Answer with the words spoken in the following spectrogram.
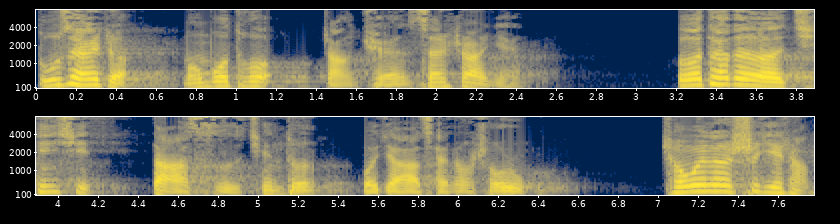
独裁者蒙波托掌权三十二年，和他的亲信大肆侵吞国家财政收入，成为了世界上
